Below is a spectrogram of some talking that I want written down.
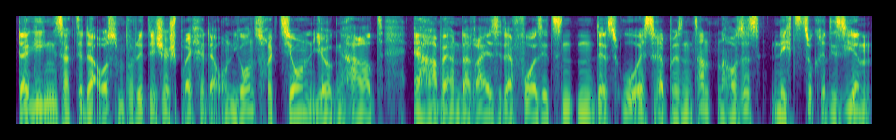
Dagegen sagte der außenpolitische Sprecher der Unionsfraktion Jürgen Hart, er habe an der Reise der Vorsitzenden des US-Repräsentantenhauses nichts zu kritisieren.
